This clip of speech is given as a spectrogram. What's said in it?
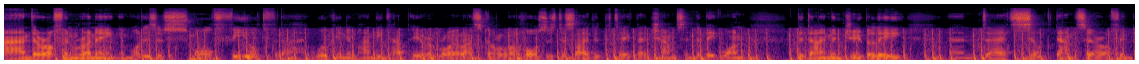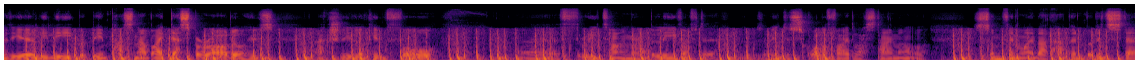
And they're off and running. And what is a small field for that Wokingham handicap here at Royal Ascot? A lot of horses decided to take their chance in the big one, the Diamond Jubilee, and uh, Silk Dancer off into the early lead, but being passed now by Desperado, who's actually looking for uh, a three-timer, I believe, after he was only disqualified last time out, or something like that happened. But it's uh,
